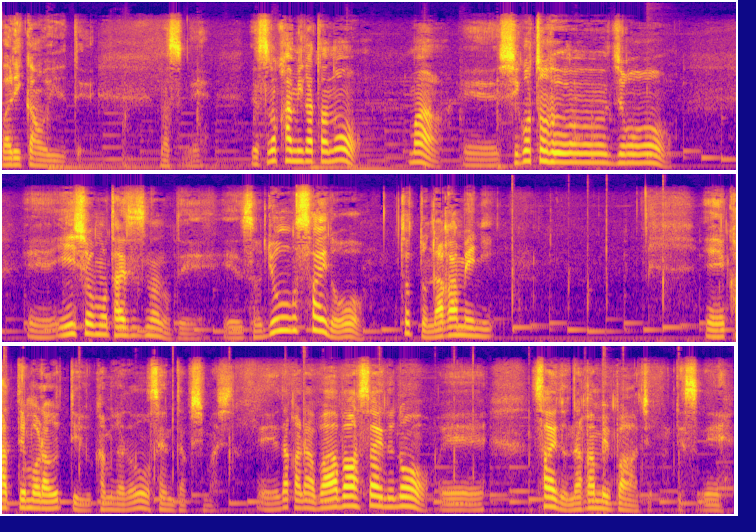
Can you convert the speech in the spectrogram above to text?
バリカンを入れてますね。で、その髪型の、まあ、えー、仕事上、えー、印象も大切なので、えー、その両サイドをちょっと長めに、えー、買ってもらうっていう髪型を選択しました。えだからバーバースタイルの、えサイド長めバージョンですね。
